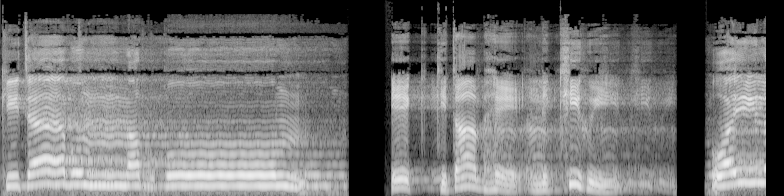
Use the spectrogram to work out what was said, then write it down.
كتاب مرقوم۔ ایک کتاب ہے لکھی ہوئی۔ ويل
